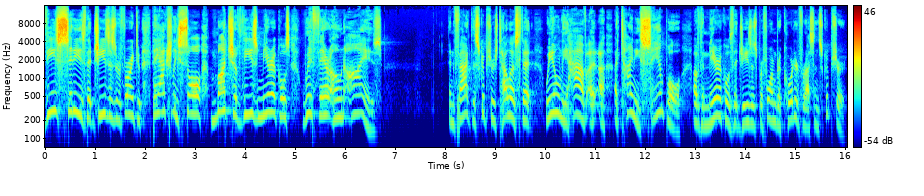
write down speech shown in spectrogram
these cities that Jesus is referring to, they actually saw much of these miracles with their own eyes. In fact, the scriptures tell us that we only have a, a, a, tiny sample of the miracles that Jesus performed recorded for us in Scripture.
